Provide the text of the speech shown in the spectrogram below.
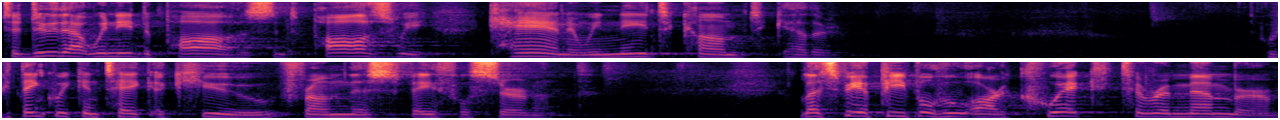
To do that, we need to pause. And to pause, we can and we need to come together. We think we can take a cue from this faithful servant. Let's be a people who are quick to remember,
